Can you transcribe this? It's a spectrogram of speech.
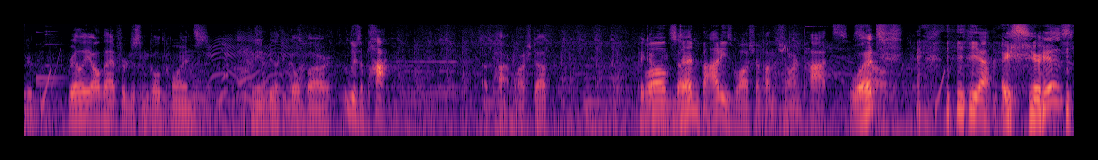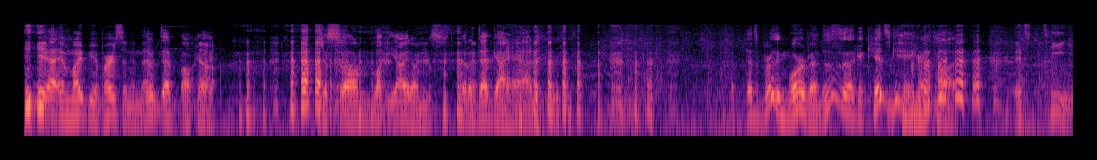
weird. Really, all that for just some gold coins? It Can even be like a gold bar, Ooh, there's a pot. a pot washed up. Pick well, up dead bodies wash up on the shore in pots. What? so- yeah. Are you serious? yeah, it might be a person in They're there. dead. Okay. No. Just some lucky items that a dead guy had. That's really morbid. This is like a kid's game, I thought. it's tea.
